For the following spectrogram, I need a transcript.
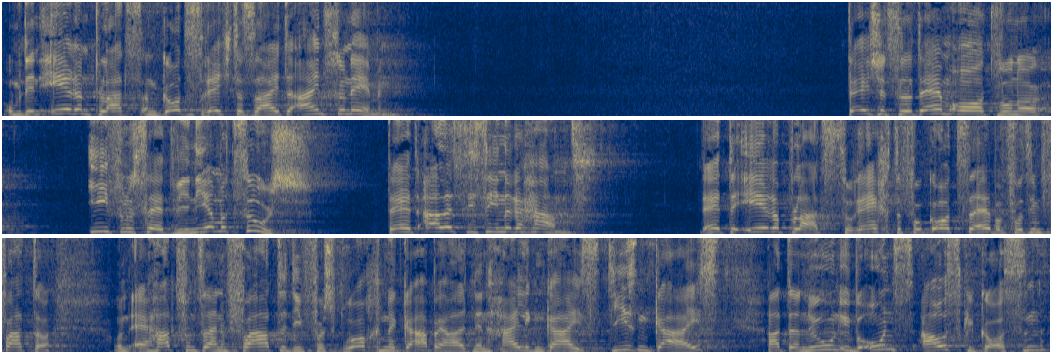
um den Ehrenplatz an Gottes rechter Seite einzunehmen. Der ist jetzt an dem Ort, wo er Einfluss hat wie niemand sonst. Der hat alles in seiner Hand. Der hat den Ehrenplatz zur Rechten von Gott selber, von seinem Vater. Und er hat von seinem Vater die versprochene Gabe erhalten, den Heiligen Geist. Diesen Geist hat er nun über uns ausgegossen.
